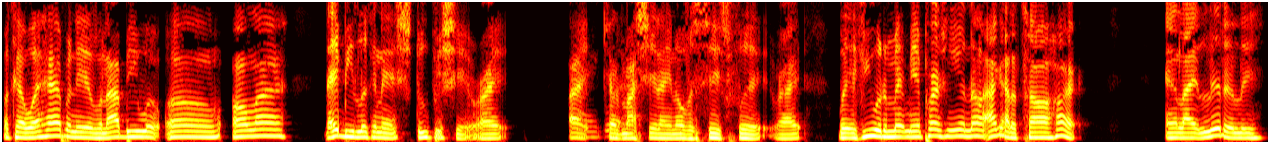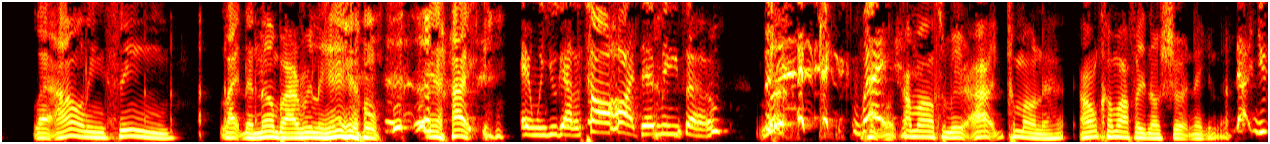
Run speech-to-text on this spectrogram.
because what happened is when I be with um online, they be looking at stupid shit, right? Like Right, because my shit ain't over six foot, right? But if you would have met me in person, you know I got a tall heart, and like literally, like I don't even seem like the number I really am in height. and when you got a tall heart, that means so. Look, right? come on to me, I, come on now. I don't come off as no short nigga now. You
